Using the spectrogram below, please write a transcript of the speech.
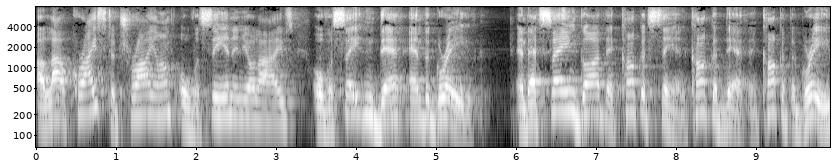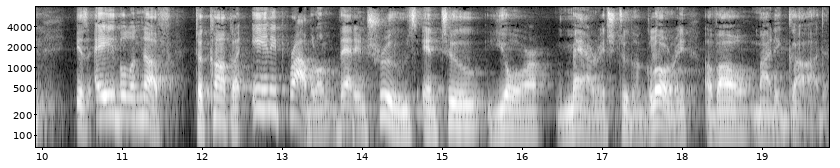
Allow Christ to triumph over sin in your lives, over Satan, death, and the grave. And that same God that conquered sin, conquered death, and conquered the grave is able enough to conquer any problem that intrudes into your marriage to the glory of Almighty God.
